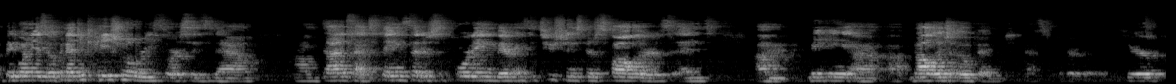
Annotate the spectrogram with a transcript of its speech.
A big one is open educational resources now, um, data sets, things that are supporting their institutions, their scholars, and um, making uh, uh, knowledge open. That's here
